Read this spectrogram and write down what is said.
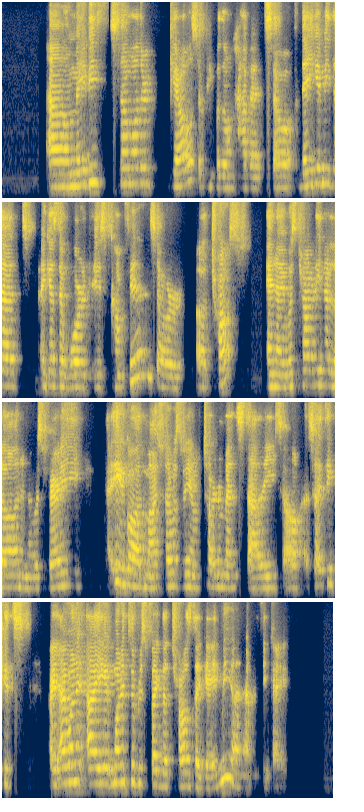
uh, maybe some other girls or people don't have it. So they give me that, I guess the word is confidence or uh, trust. And I was traveling alone and I was very, didn't go out much. I was doing tournament study. So, so I think it's, I, I wanted, I wanted to respect the trust they gave me. And I think I,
